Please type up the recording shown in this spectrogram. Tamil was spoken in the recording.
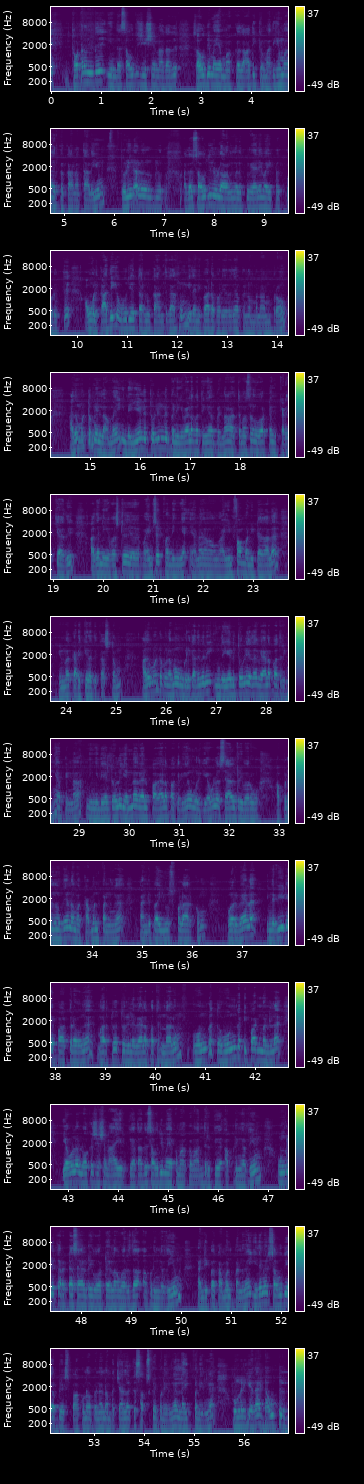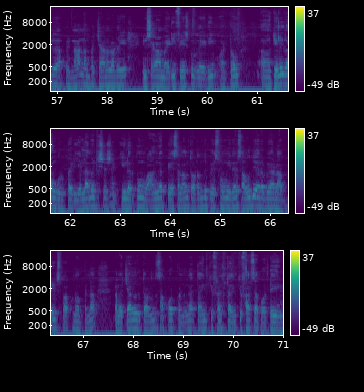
தொடர்ந்து இந்த சவுதி சேஷன் அதாவது சவுதி மயமாக்கல் ஆதிக்கம் அதிகமாக இருக்க காரணத்தாலையும் தொழிலாளர்களுக்கு அதாவது சவுதியில் உள்ள அவங்களுக்கு கொடுத்து அவங்களுக்கு அதிக ஊதிய தரணும் காரணத்துக்காகவும் இதை நிப்பாட்டப்படுகிறது அப்படின்னு நம்ம நம்புகிறோம் அது மட்டும் இல்லாமல் இந்த ஏழு தொழில் இப்போ நீங்கள் வேலை பார்த்தீங்க அப்படின்னா அடுத்த மாதம் ஓவர் டைம் கிடைக்காது. அதை நீங்கள் ஃபஸ்ட்டு மைண்ட் செட் பண்ணிங்க. ஏன்னா அவங்க இன்ஃபார்ம் பண்ணிட்டதால் இனிமேல் கிடைக்கிறது கஷ்டம். அது மட்டும் இல்லாமல் உங்களுக்கு அதுமாரி இந்த ஏழு தொழில் ஏதாவது வேலை பார்த்துருக்கீங்க அப்படின்னா நீங்கள் இந்த ஏழு தொழில் என்ன வேலை பா வேலை பார்க்குறீங்க உங்களுக்கு எவ்வளோ சேல்ரி வரும் அப்படிங்கிறதையும் நம்ம கமெண்ட் பண்ணுங்கள் கண்டிப்பாக யூஸ்ஃபுல்லாக இருக்கும். ஒரு வேளை இந்த வீடியோ பார்க்குறவங்க மருத்துவத்துறையில் வேலை பார்த்துருந்தாலும் உங்கள் உங்கள் டிபார்ட்மெண்ட்டில் எவ்வளோ லோகசேஷன் ஆகிருக்கு அதாவது சவுதி மயக்கமாக்கம் வந்திருக்கு அப்படிங்கிறதையும் உங்களுக்கு கரெக்டாக சேலரி ஓட்டையெல்லாம் வருதா அப்படிங்கிறதையும் கண்டிப்பாக கமெண்ட் பண்ணுங்கள் இதேமாரி சவுதி அப்டேட்ஸ் பார்க்கணும் அப்படின்னா நம்ம சேனலுக்கு சப்ஸ்கிரைப் பண்ணிடுங்க லைக் பண்ணிடுங்க உங்களுக்கு எதாவது டவுட் இருக்குது அப்படின்னா நம்ம சேனலோட இன்ஸ்டாகிராம் ஐடி ஃபேஸ்புக் ஐடி மற்றும் டெலிகிராம் குரூப் ஐடி எல்லாமே டிஸ்கிரிப்ஷன் கீழே இருக்கும். வாங்க பேசலாம் தொடர்ந்து பேசுவோம். இதே சவுதி அரேபியாவில் அப்டேட்ஸ் பார்க்கணும் அப்படின்னா நம்ம சேனலுக்கு தொடர்ந்து சப்போர்ட் பண்ணுங்கள் thank you friends thank you for supporting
